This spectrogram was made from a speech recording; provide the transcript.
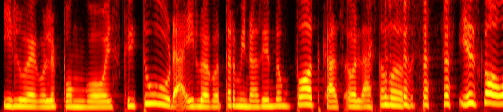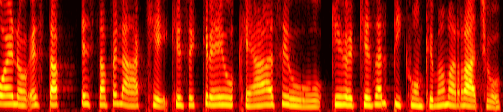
y luego le pongo escritura y luego termino haciendo un podcast, hola a todos. y es como, bueno, esta, esta pelada que, que se cree o que hace o que, que es al picón, que mamarracho.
